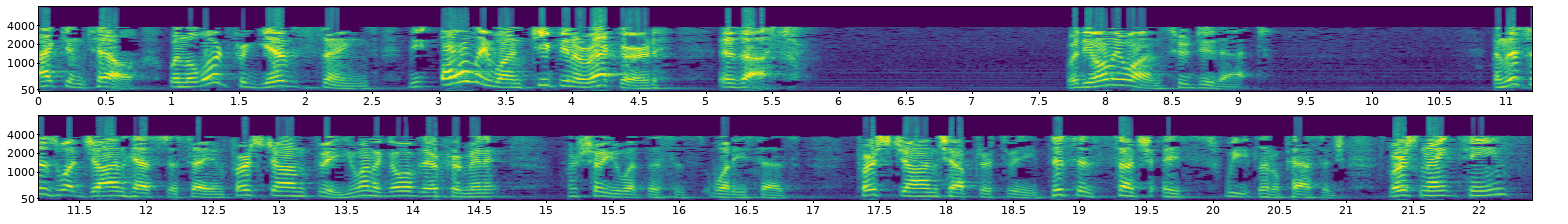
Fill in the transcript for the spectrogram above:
I can tell, when the Lord forgives things, the only one keeping a record is us. We're the only ones who do that. And this is what John has to say in 1 John 3. You want to go over there for a minute? I'll show you what this is what he says. 1 John chapter 3. This is such a sweet little passage. Verse 19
